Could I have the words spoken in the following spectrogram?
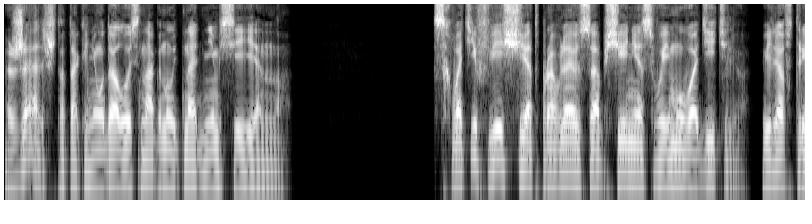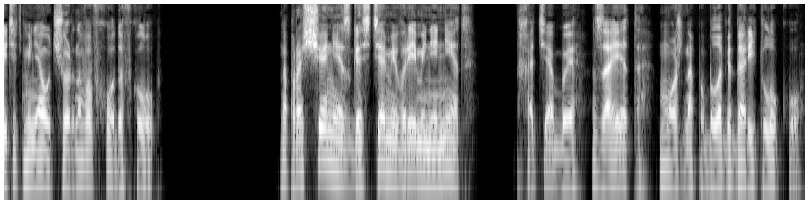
жаль, что так и не удалось нагнуть над ним Сиенну. Схватив вещи, отправляю сообщение своему водителю, веля встретить меня у черного входа в клуб. На прощание с гостями времени нет, хотя бы за это можно поблагодарить Луку.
